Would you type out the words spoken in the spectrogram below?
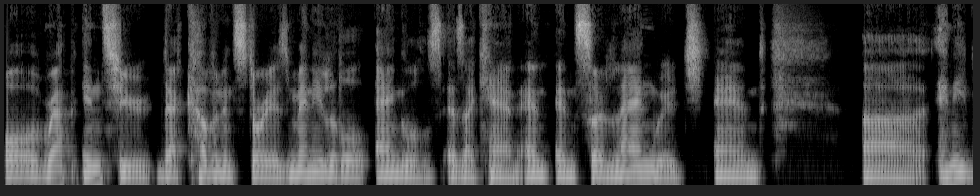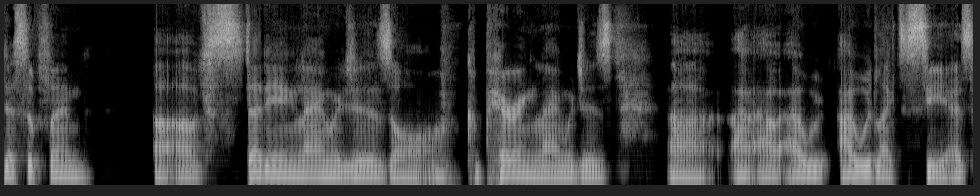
or wrap into that covenant story as many little angles as i can. And and so language and uh any discipline uh, of studying languages or comparing languages uh, I, I, would I would like to see as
